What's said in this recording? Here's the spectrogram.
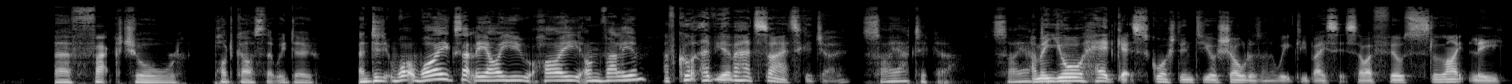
uh, factual podcast that we do. And did what? Why exactly are you high on Valium? Of course, have you ever had sciatica, Joe? Sciatica. Sciatica. I mean, your head gets squashed into your shoulders on a weekly basis, so I feel slightly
